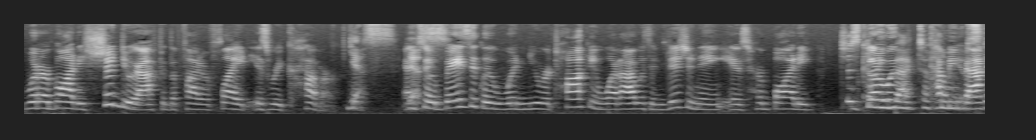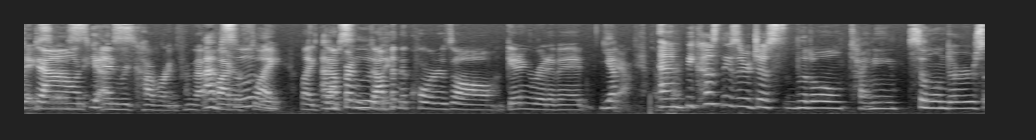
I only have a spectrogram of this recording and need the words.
what our body should do after the fight or flight is recover. Yes. And yes. so basically, when you were talking, what I was envisioning is her body Just coming going back to coming back down Yes. and recovering from that fight or flight, like dumping Absolutely. dumping the cortisol, getting rid of it. Yep. Yeah. Okay. And because these are just little tiny cylinders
